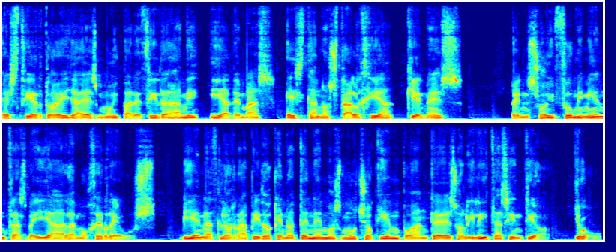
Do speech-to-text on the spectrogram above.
Es cierto ella es muy parecida a mí, y además, esta nostalgia, ¿quién es? Pensó Izumi mientras veía a la mujer Deus. Bien hazlo rápido que no tenemos mucho tiempo ante eso Lilith sintió. Yo.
